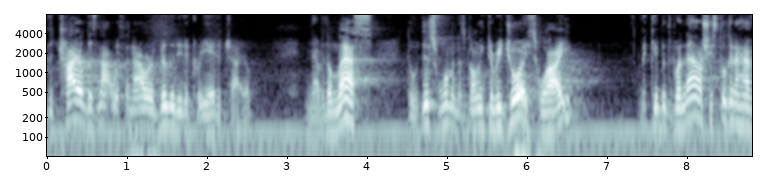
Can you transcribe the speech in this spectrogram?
the child is not within our ability to create a child. Nevertheless, this woman is going to rejoice. Why? But now she's still going to have,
